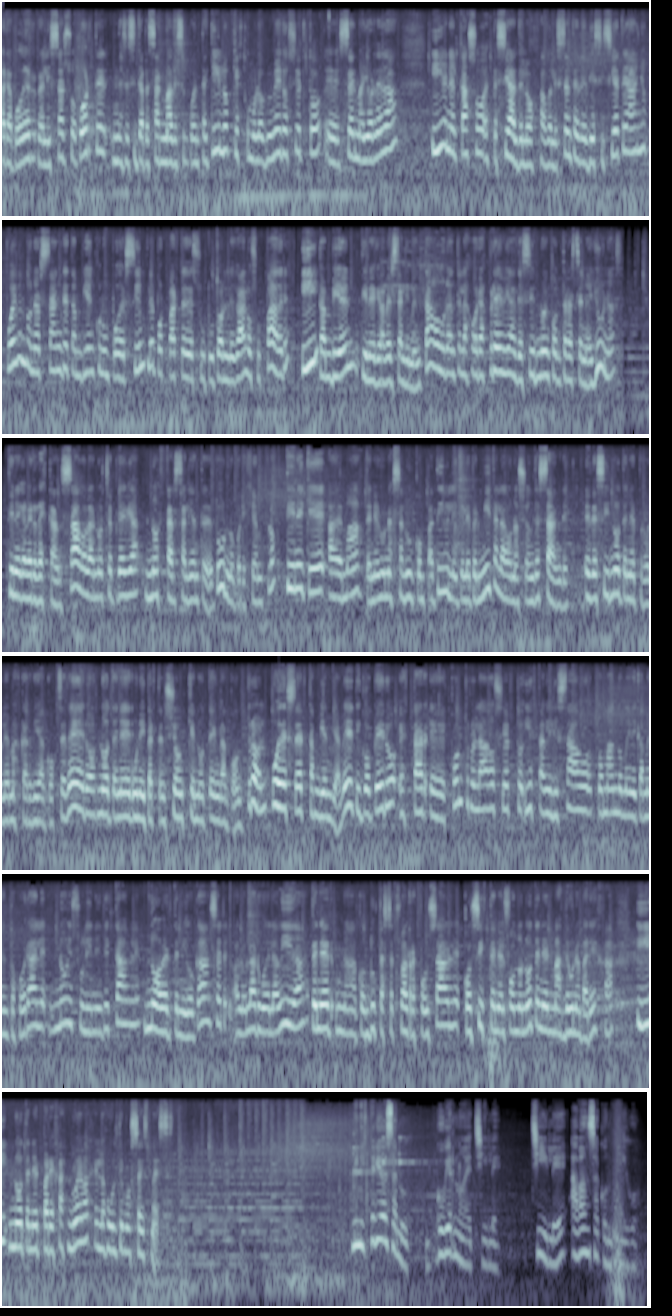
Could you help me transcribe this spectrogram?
para poder realizar su aporte necesita pesar más de 50 kilos, que es como lo primero, ¿cierto? Eh, ser mayor de edad. Y en el caso especial de los adolescentes de 17 años, pueden donar sangre también con un poder simple por parte de su tutor legal o sus padres. Y también tiene que haberse alimentado durante las horas previas, es decir, no encontrarse en ayunas tiene que haber descansado la noche previa, no estar saliente de turno, por ejemplo. Tiene que además tener una salud compatible que le permita la donación de sangre, es decir, no tener problemas cardíacos severos, no tener una hipertensión que no tenga control. Puede ser también diabético, pero estar eh, controlado, ¿cierto? Y estabilizado tomando medicamentos orales, no insulina inyectable, no haber tenido cáncer a lo largo de la vida, tener una conducta sexual responsable, consiste en el fondo no tener más de una pareja y no tener pareja nuevas en los últimos seis meses. Ministerio de Salud, Gobierno de Chile. Chile avanza contigo.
